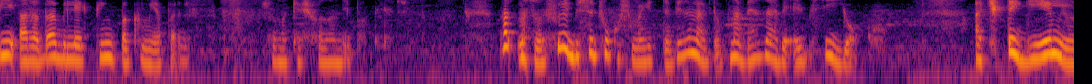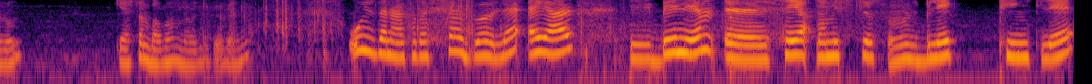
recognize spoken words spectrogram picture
bir arada Blackpink bakımı yaparız. Şu makyaj falan da yapabiliriz. Bak mesela şu elbise çok hoşuma gitti. Bizim evde buna benzer bir elbise yok. Açıkta giyemiyorum. Giyersem babam öldürüyor beni. O yüzden arkadaşlar böyle eğer benim e, şey yapmamı istiyorsanız Blackpink'le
